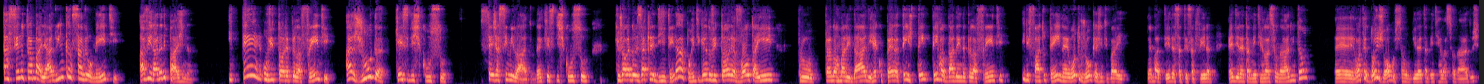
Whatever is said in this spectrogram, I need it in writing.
está sendo trabalhado incansavelmente a virada de página. E ter o Vitória pela frente ajuda que esse discurso seja assimilado, né? que esse discurso que os jogadores acreditem. Ah, pô, a gente ganhando vitória, volta aí para a normalidade, recupera, tem, tem, tem rodada ainda pela frente, e de fato tem, né? Outro jogo que a gente vai debater dessa terça-feira é diretamente relacionado. Então, é, ou até dois jogos são diretamente relacionados.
